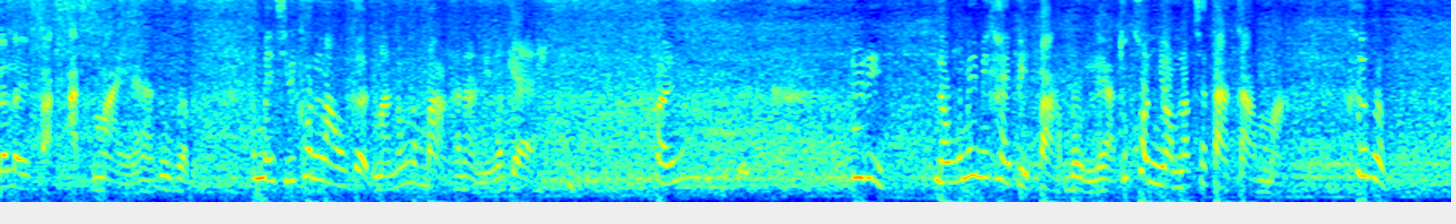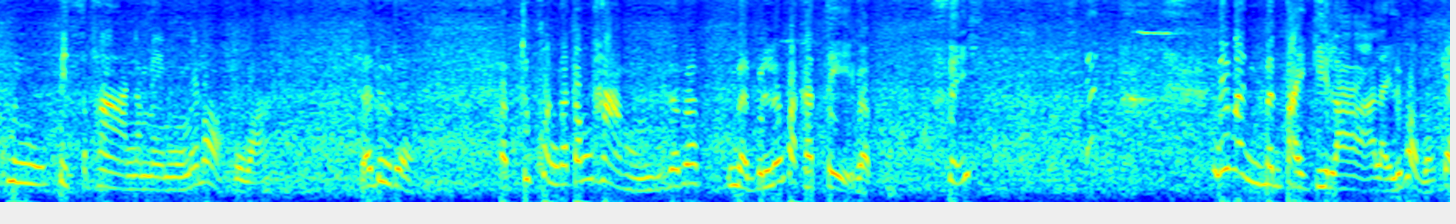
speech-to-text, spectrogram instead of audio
ก็เลยปักอัดใหม่นะคะดูแบบทำไมชีวิตคนเราเกิดมาต้องลำบากขนาดนี้วะแก เฮ้ย ดูดิ เราก็ไม่มีใครปิดปากบ่นเลยอะทุกคนยอมรับชะตากรรมอะคือแบบมึงปิดสะพานทำไมมึงไม่บอกกูวะแล้วดูเด็แบบทุกคนก็ต้องทำแล้วแบบเหมือนเป็นเรื่องปกติแบบเฮ้ยนี่มันมันไปกีฬาอะไรหรือเปล่าวะแก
